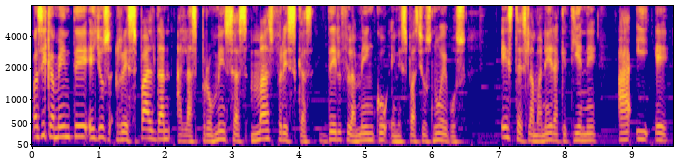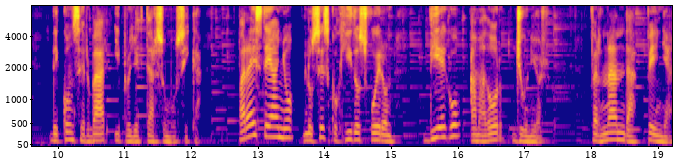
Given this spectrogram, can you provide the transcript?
Básicamente ellos respaldan a las promesas más frescas del flamenco en espacios nuevos. Esta es la manera que tiene AIE de conservar y proyectar su música. Para este año los escogidos fueron Diego Amador Jr., Fernanda Peña,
